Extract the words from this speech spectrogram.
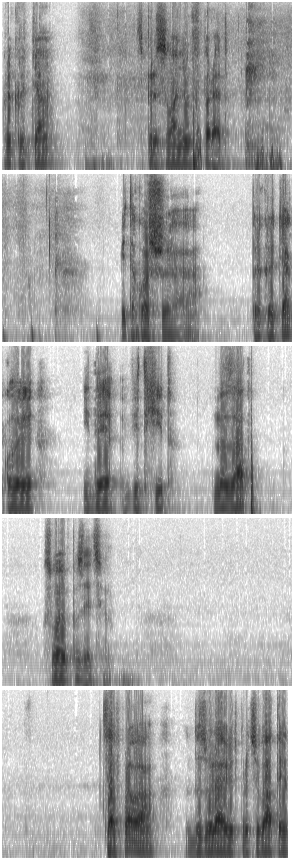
прикриття з пересуванням вперед. І також е, прикриття, коли йде відхід назад в свою позицію. Ця вправа дозволяє відпрацювати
